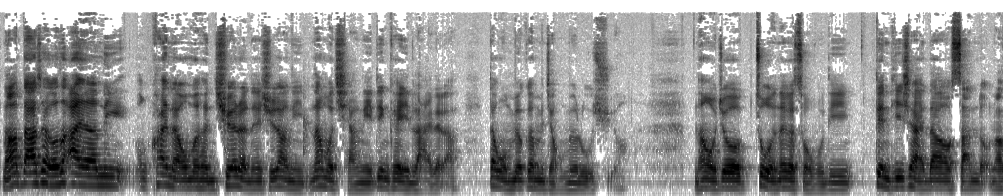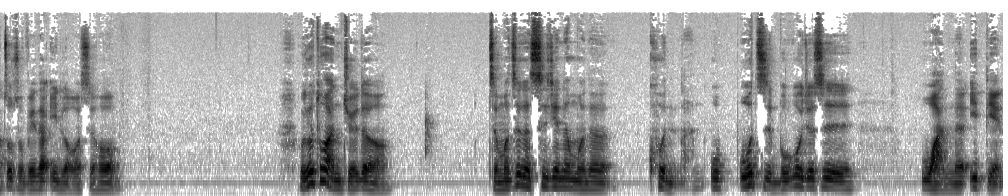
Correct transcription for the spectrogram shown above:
然后大家在我说：“哎呀，你我快点，我们很缺人呢，学长你那么强，你一定可以来的啦。”但我没有跟他们讲我没有录取哦。然后我就坐了那个手扶梯，电梯下来到三楼，然后坐手扶梯到一楼的时候，我就突然觉得，怎么这个世界那么的困难？我我只不过就是。晚了一点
